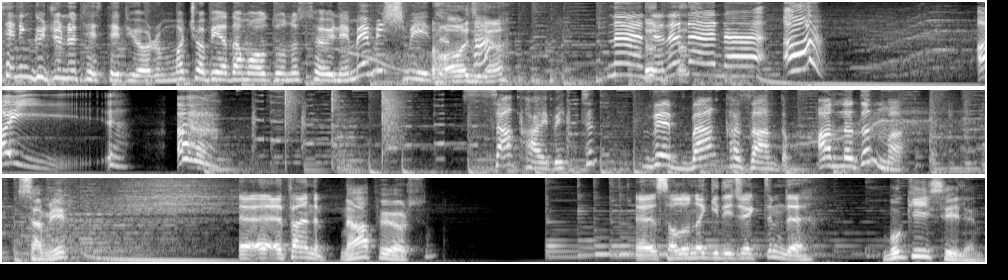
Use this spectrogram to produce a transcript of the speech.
senin gücünü test ediyorum. Maço bir adam olduğunu söylememiş miydin? Hadi ha? ya. Na na na na na. Ah! Ay! Ah! Sen kaybettin ve ben kazandım. Anladın mı? Samir, E, e, efendim, ne yapıyorsun? e, salona gidecektim de. Bu giysiyle mi?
